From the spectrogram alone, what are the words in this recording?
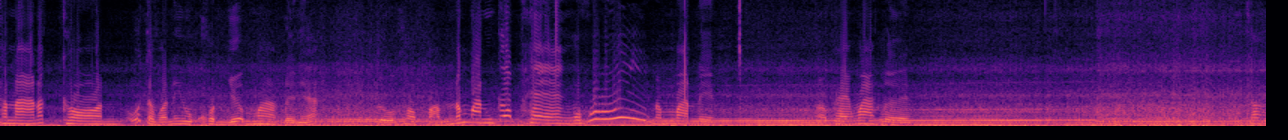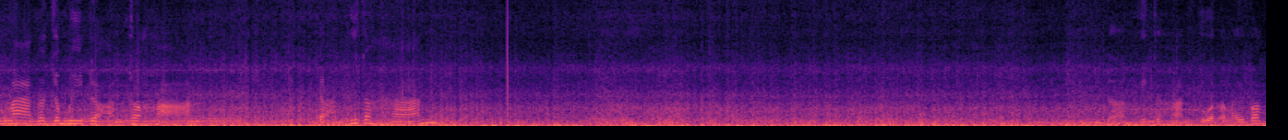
ฒนานคร โอ้แต่วันนี้คนเยอะมากเลยเนี่ยดูเข้าปั๊มน้ำมันก็แพง โอ้ยน้ำมันนี่แพงมากเลย ข้างหน้าก็จะมีด่านทหาร ด่านพิทหารด่านพิทหารตรวจอะไรบ้าง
